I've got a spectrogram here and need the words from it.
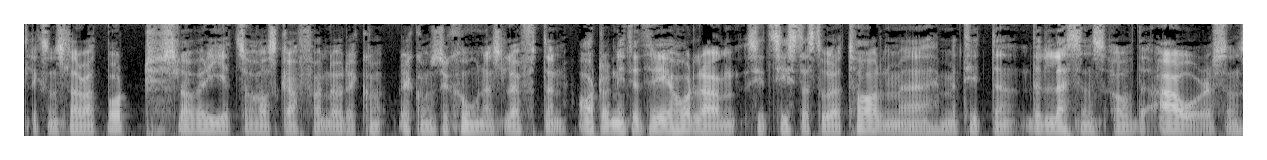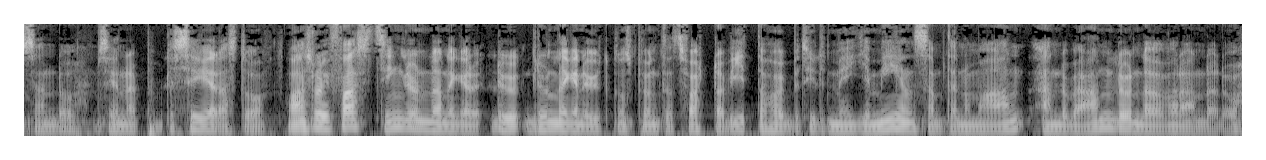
liksom slarvat bort slaveriets avskaffande och rekonstruktionens löften. 1893 håller han sitt sista stora tal med, med titeln The Lessons of the Hour som sen då senare publiceras då. Och han slår ju fast sin grundläggande, grundläggande utgångspunkt att svarta och vita har betydligt mer gemensamt än de har an, ändå är annorlunda av varandra då.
